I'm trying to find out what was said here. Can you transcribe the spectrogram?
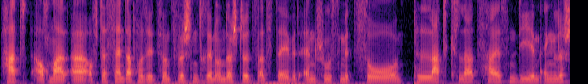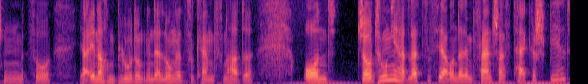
Hat auch mal äh, auf der Center-Position zwischendrin unterstützt, als David Andrews mit so Plattklatz heißen die im Englischen, mit so ja, inneren Blutung in der Lunge zu kämpfen hatte. Und Joe Tooney hat letztes Jahr unter dem Franchise Tag gespielt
